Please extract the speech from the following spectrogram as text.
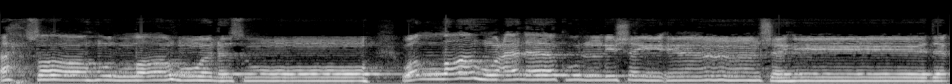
أحصاه الله ونسوه. والله على كل شيء شهيد.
